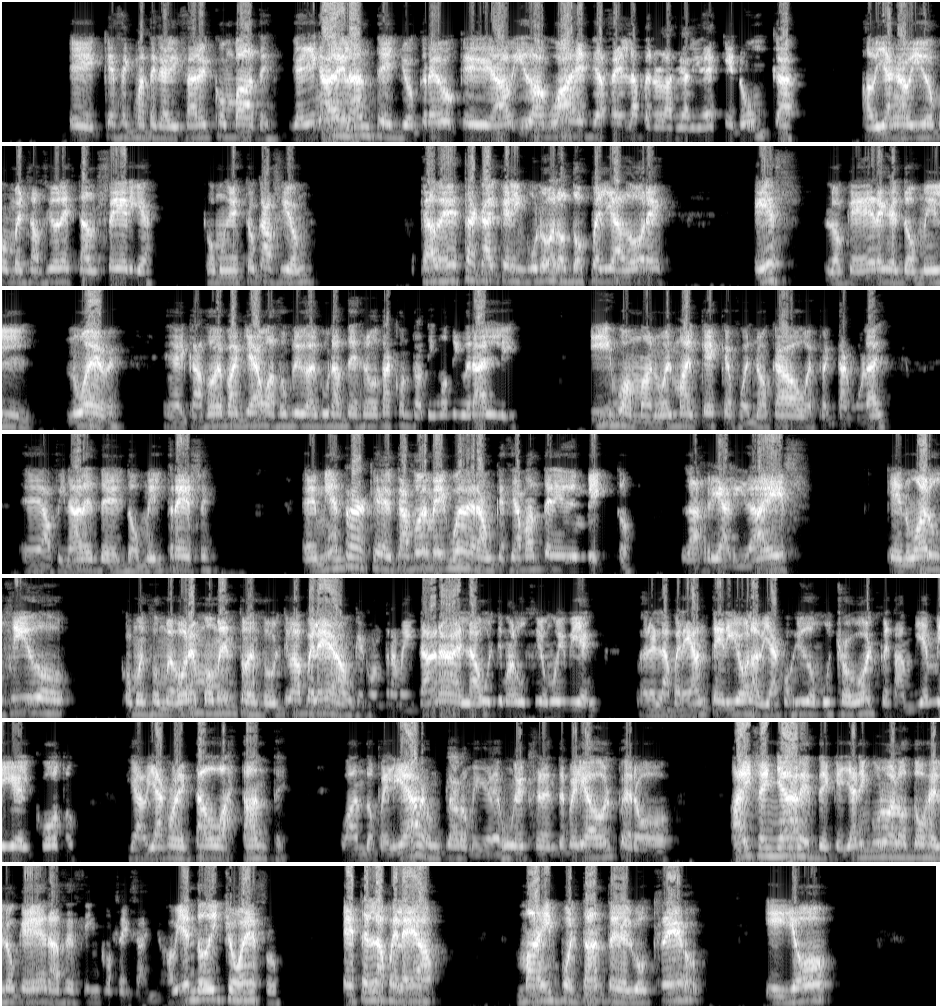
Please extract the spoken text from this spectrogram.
eh, que se materializara el combate. De ahí en adelante yo creo que ha habido aguajes de hacerla, pero la realidad es que nunca habían habido conversaciones tan serias como en esta ocasión. Cabe destacar que ninguno de los dos peleadores es lo que era en el 2009. En el caso de Pacquiao ha sufrido algunas derrotas contra Timothy Bradley y Juan Manuel Márquez, que fue el knockout espectacular eh, a finales del 2013. Eh, mientras que en el caso de Mayweather, aunque se ha mantenido invicto, la realidad es que no ha lucido como en sus mejores momentos en su última pelea, aunque contra Meitana en la última lució muy bien, pero en la pelea anterior había cogido mucho golpe, también Miguel Coto, y había conectado bastante. Cuando pelearon, claro, Miguel es un excelente peleador, pero hay señales de que ya ninguno de los dos es lo que era hace 5 o 6 años. Habiendo dicho eso, esta es la pelea más importante del boxeo y yo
